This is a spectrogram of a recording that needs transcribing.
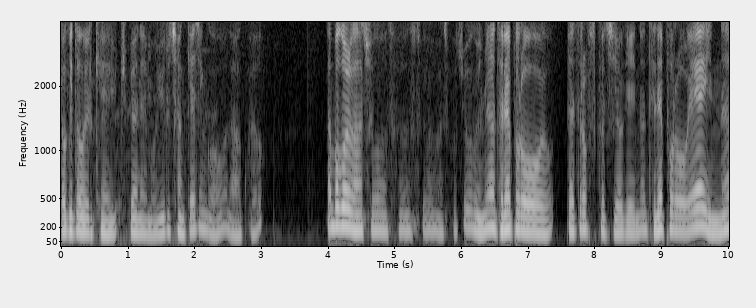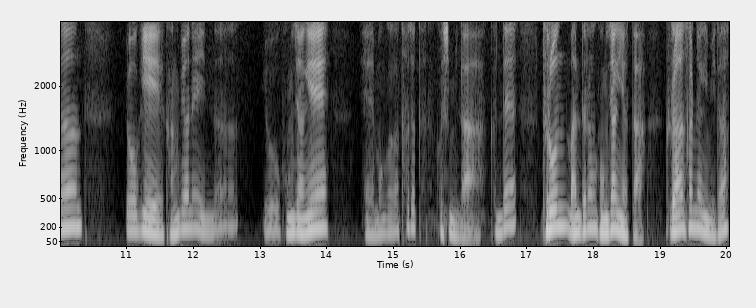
여기도 이렇게 주변에 뭐 유리창 깨진 거 나왔고요. 현복을 가지고 드네프를 가지고 쭉 밀면 드네프로 베드롭스크 지역에 있는 드네프로에 있는 여기 강변에 있는 요 공장에 예, 뭔가가 터졌다는 것입니다. 근데 드론 만드는 공장이었다. 그러한 설명입니다.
